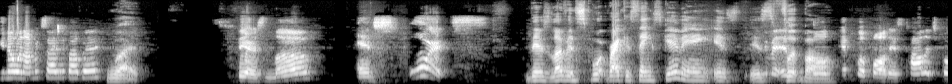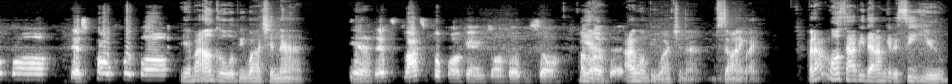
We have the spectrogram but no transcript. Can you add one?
You know what I'm excited about, babe? What? There's love and sports. There's love and sport, right? Because Thanksgiving is is football. Football. There's college football. There's pro football. Yeah, my uncle will be watching that. Yeah, yeah. there's lots of football games on, baby. So I yeah, love that. I won't be watching that. So anyway, but I'm most happy that I'm going to see you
